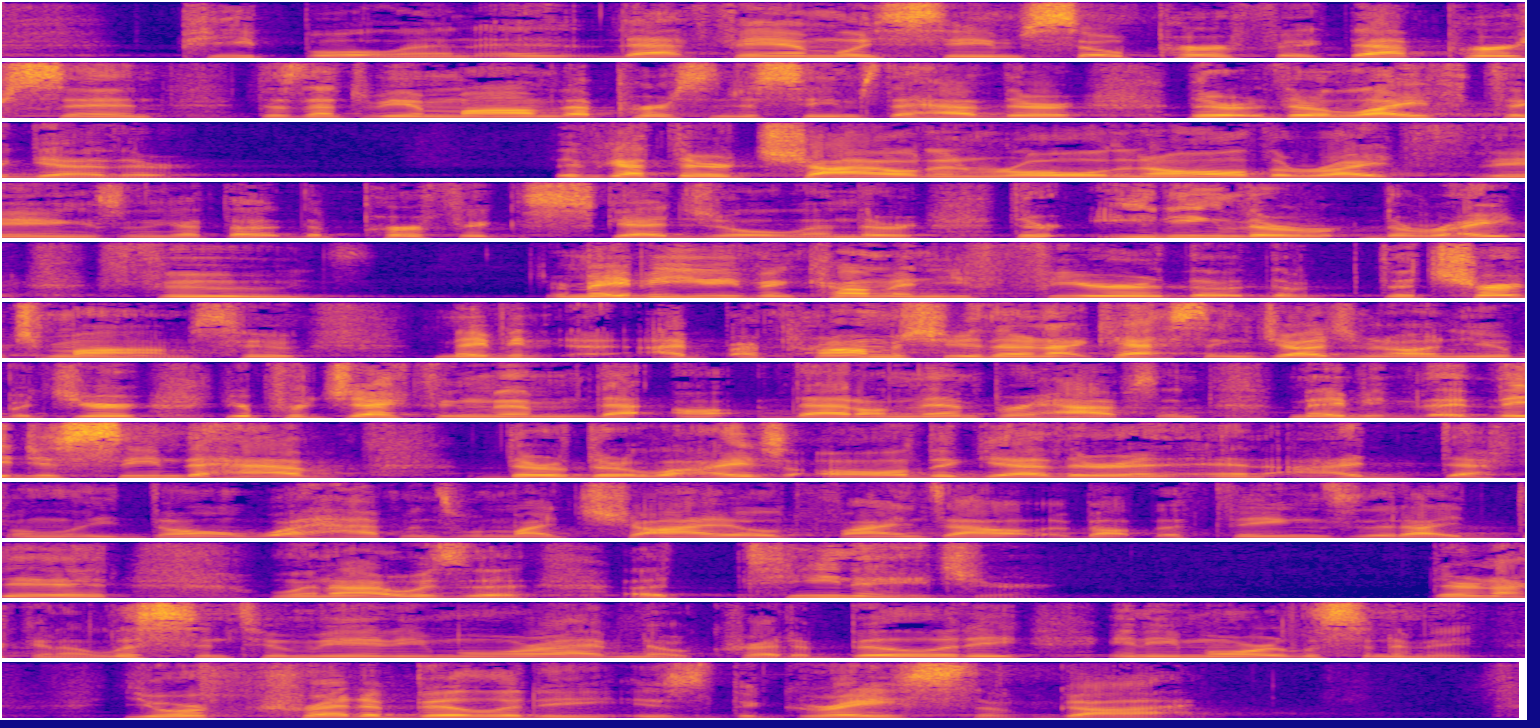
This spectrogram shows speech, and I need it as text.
people. And, and that family seems so perfect. That person doesn't have to be a mom, that person just seems to have their, their, their life together. They've got their child enrolled in all the right things, and they got the, the perfect schedule, and they're, they're eating the, the right foods. Or maybe you even come and you fear the, the, the church moms who maybe, I, I, promise you, they're not casting judgment on you, but you're, you're projecting them that, uh, that on them perhaps. And maybe they, they, just seem to have their, their lives all together, and, and I definitely don't. What happens when my child finds out about the things that I did when I was a, a teenager? They're not going to listen to me anymore. I have no credibility anymore. Listen to me. Your credibility is the grace of God.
